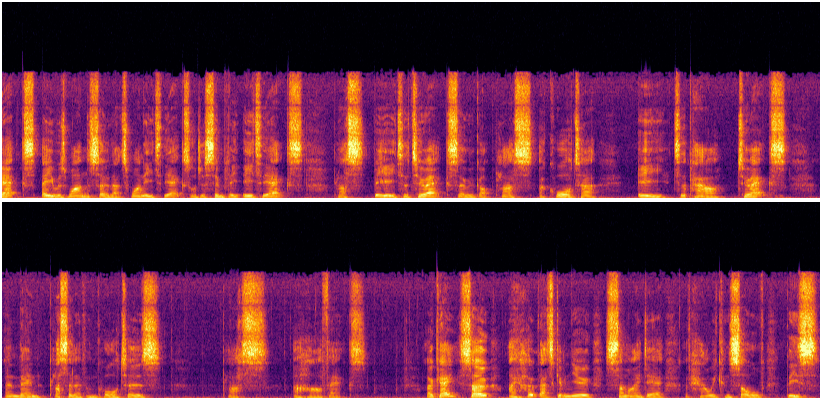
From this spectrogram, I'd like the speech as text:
bx, a was 1, so that's 1e to the x, or just simply e to the x, plus be to the 2x, so we've got plus a quarter e to the power 2x, and then plus 11 quarters plus a half x. Okay, so I hope that's given you some idea of how we can solve these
